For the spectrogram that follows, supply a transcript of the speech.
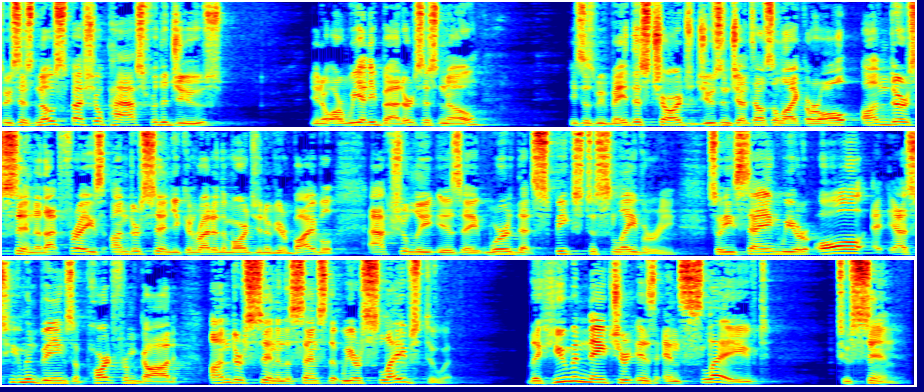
so he says, no special pass for the Jews. You know, are we any better? He says, no. He says, We've made this charge, Jews and Gentiles alike are all under sin. Now, that phrase, under sin, you can write in the margin of your Bible, actually is a word that speaks to slavery. So he's saying we are all, as human beings, apart from God, under sin in the sense that we are slaves to it. The human nature is enslaved to sin.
